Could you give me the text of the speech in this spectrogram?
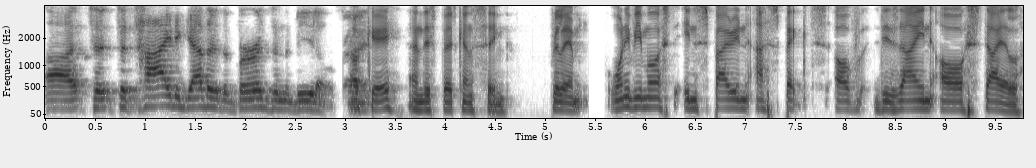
uh, to to tie together the birds and the Beatles. Right? Okay, and this bird can sing. Brilliant. One of your most inspiring aspects of design or style.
